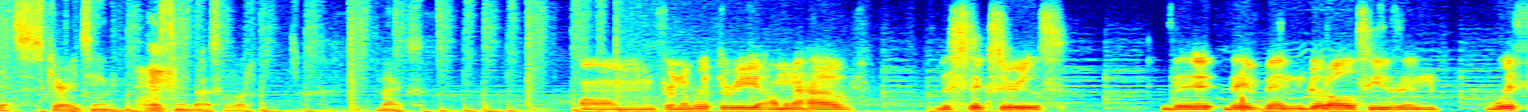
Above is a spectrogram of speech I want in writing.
yeah. it's a scary team, best team in basketball. Max. Um, for number three, I'm gonna have the Sixers. They they've been good all season. With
